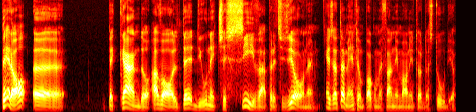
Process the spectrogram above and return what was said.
Però eh, peccando a volte di un'eccessiva precisione, esattamente un po' come fanno i monitor da studio.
